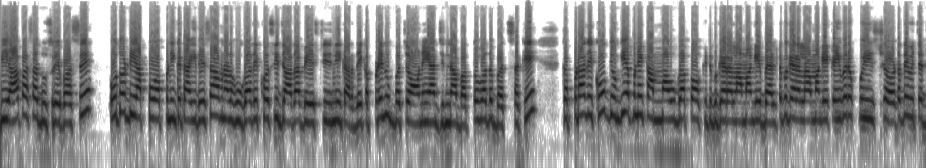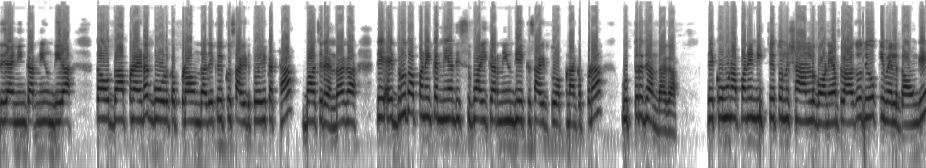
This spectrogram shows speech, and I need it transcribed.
ਵੀ ਆਹ ਪਾਸਾ ਦੂਸਰੇ ਪਾਸੇ, ਉਹ ਤੁਹਾਡੀ ਆਪੋ ਆਪਣੀ ਕਟਾਈ ਦੇ ਹਿਸਾਬ ਨਾਲ ਹੋਊਗਾ। ਦੇਖੋ, ਅਸੀਂ ਜ਼ਿਆਦਾ ਵੇਸਟੇਜ ਨਹੀਂ ਕਰਦੇ ਕੱਪੜੇ ਨੂੰ, ਬਚਾਉਣੇ ਆ ਜਿੰਨਾ ਵੱਧ ਤੋਂ ਵੱਧ ਬਚ ਸਕੇ। ਕੱਪੜਾ ਦੇਖੋ, ਕਿਉਂਕਿ ਆਪਣੇ ਕੰਮ ਆਊਗਾ ਪਾਕਟ ਵਗੈਰਾ ਲਾਵਾਂਗੇ ਬੈਲਟ ਵਗੈਰਾ ਲਾਵਾਂਗੇ, ਕਈ ਵਾਰ ਕੋਈ ਸ਼ਰਟ ਦੇ ਵਿੱਚ ਡਿਜ਼ਾਈਨਿੰਗ ਕਰਨੀ ਹੁੰਦੀ ਆ, ਤਾਂ ਉਦਾਂ ਆਪਣਾ ਜਿਹੜਾ ਗੋਲ ਕੱਪੜਾ ਹੁੰਦਾ, ਦੇਖੋ ਇੱਕ ਸਾਈਡ ਤੋਂ ਇਹ ਇਕੱਠਾ ਬਚ ਰਹਿੰਦਾਗਾ ਤੇ ਇਧਰੋਂ ਤਾਂ ਆਪਣੇ ਕੰਨੀਆਂ ਦੀ ਸਫ਼ਾਈ ਕਰਨੀ ਹੁੰਦੀ ਹੈ ਇੱਕ ਸਾਈਡ ਤੋਂ ਆਪਣਾ ਕੱਪੜਾ ਉੱਤਰ ਜਾਂਦਾਗਾ ਦੇਖੋ, ਹੁਣ ਆਪਾਂ ਨੇ ਨੀਚੇ ਤੋਂ ਨਿਸ਼ਾਨ ਲਗਾਉਣੇ ਆ, ਪਲਾਜ਼ੋ ਦੇ ਉਹ ਕਿਵੇਂ ਲਗਾਉਂਗੇ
